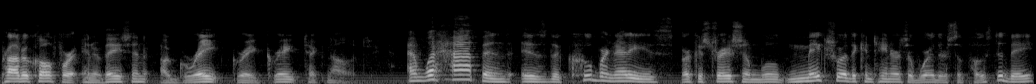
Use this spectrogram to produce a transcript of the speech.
protocol for innovation, a great, great, great technology. And what happens is the Kubernetes orchestration will make sure the containers are where they're supposed to be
